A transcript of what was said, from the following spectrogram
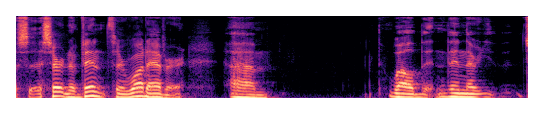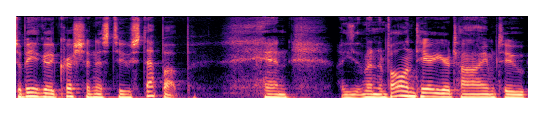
certain events or whatever, um, well, then to be a good Christian is to step up and, and volunteer your time to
